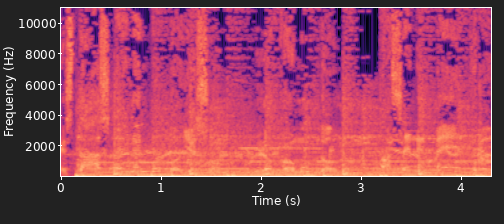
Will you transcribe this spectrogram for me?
Estás en el mundo y es un loco mundo. Vas en el metro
